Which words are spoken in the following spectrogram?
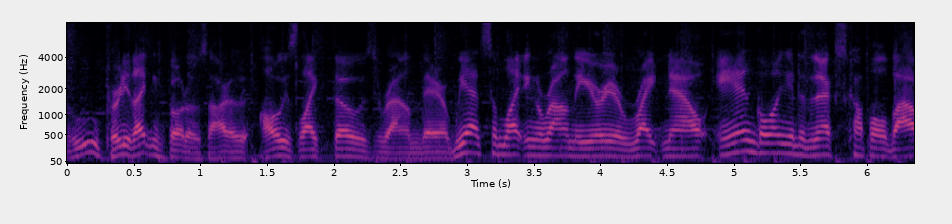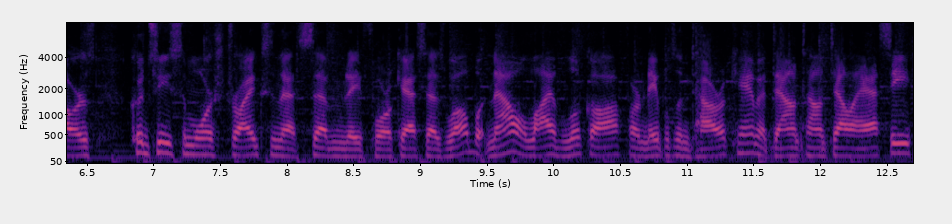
Ooh, pretty lightning photos. I always like those around there. We had some lightning around the area right now and going into the next couple of hours. Could see some more strikes in that seven-day forecast as well. But now a live look off our Napleton Tower Cam at downtown Tallahassee,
